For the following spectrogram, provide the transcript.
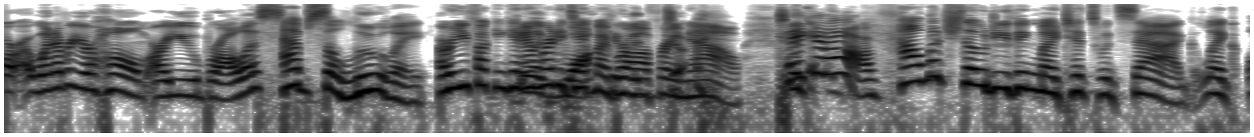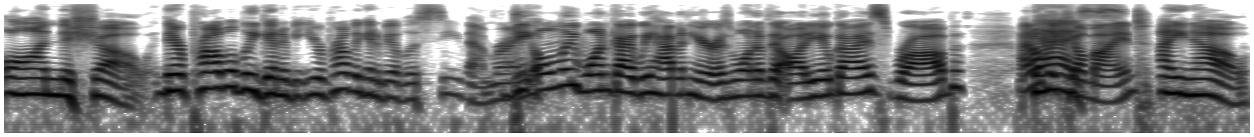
or whenever you're home, are you braless? Absolutely. Are you fucking kidding? You, I'm like, ready to take my bra the off right do- now. Take Like, it off. How much though do you think my tits would sag like on the show? They're probably going to be you're probably going to be able to see them, right? The only one guy we have in here is one of the audio guys, Rob. I don't think he'll mind. I know.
